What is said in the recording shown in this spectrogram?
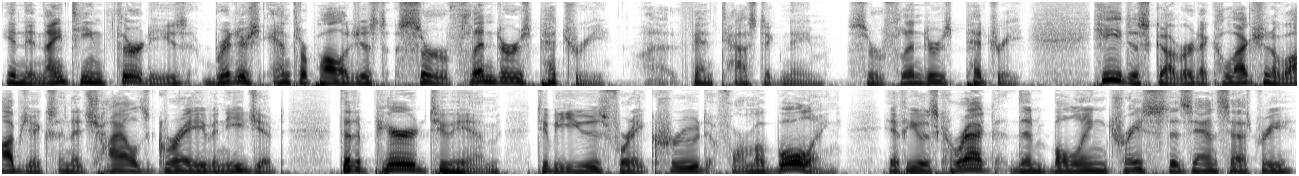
In the 1930s, British anthropologist Sir Flinders Petrie, a fantastic name, Sir Flinders Petrie, he discovered a collection of objects in a child's grave in Egypt that appeared to him to be used for a crude form of bowling. If he was correct, then bowling traced its ancestry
